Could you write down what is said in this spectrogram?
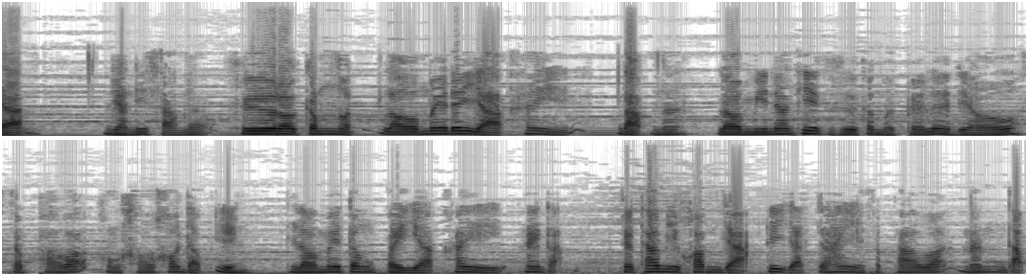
ญาณญาณที่สามแล้ว คือเรากำหนดเราไม่ได้อยากให้ดับนะ เรามีหน้าที่ก็คือกำหนดไปเรื่อยเดี๋ยวสภาวะของเขาเขาดับเอง เราไม่ต้องไปอยากให้ให้ดับ แต่ถ้ามีความอยากที่อยากจะให้สภาวะนั้นดับ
